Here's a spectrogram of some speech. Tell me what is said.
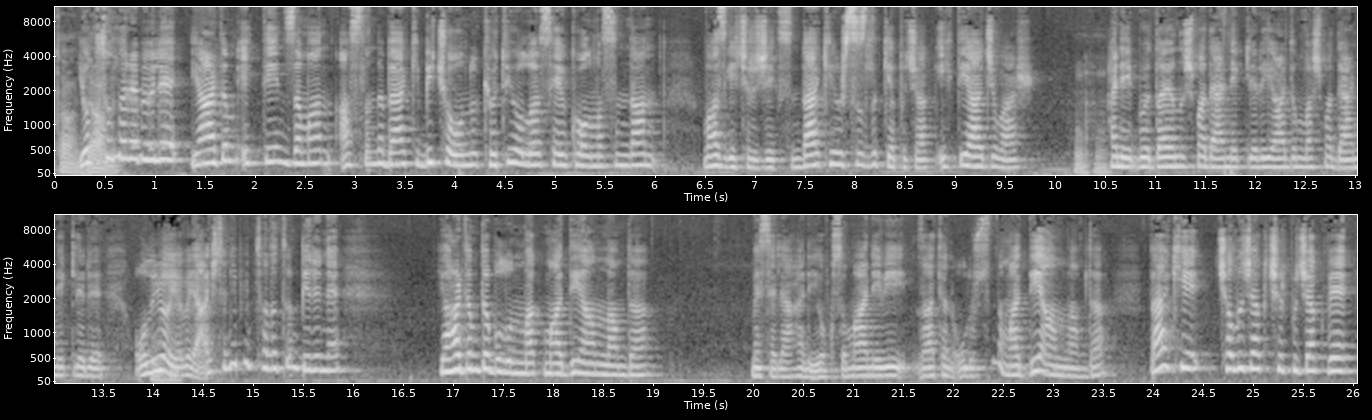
tamam. Yoksullara böyle yardım ettiğin zaman aslında belki birçoğunu kötü yola sevk olmasından vazgeçireceksin. Belki hırsızlık yapacak, ihtiyacı var. Hani böyle dayanışma dernekleri, yardımlaşma dernekleri oluyor ya veya işte ne bileyim tanıdığın birine yardımda bulunmak maddi anlamda mesela hani yoksa manevi zaten olursun da maddi anlamda belki çalacak, çırpacak ve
